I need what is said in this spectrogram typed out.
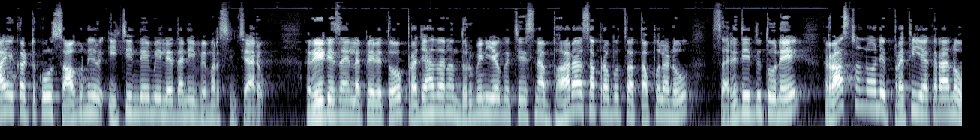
ఆయకట్టుకు సాగునీరు ఇచ్చిందేమీ లేదని విమర్శించారు. రీడిజైన్ల పేరుతో ప్రజాధనం దుర్వినియోగం చేసిన భారాస ప్రభుత్వ తప్పులను సరిదిద్దుతూనే రాష్ట్రంలోని ప్రతి ఎకరాను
